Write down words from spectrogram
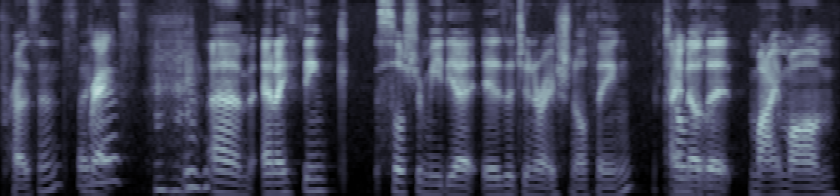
presence, I Right. guess. Um, and I think social media is a generational thing. I know that my mom,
